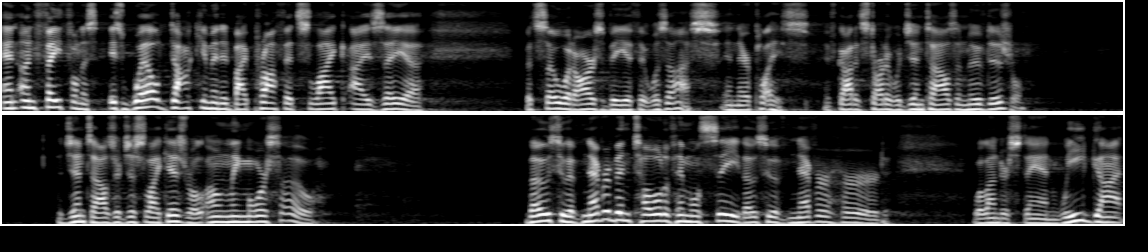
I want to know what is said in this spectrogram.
and unfaithfulness is well documented by prophets like Isaiah. But so would ours be if it was us in their place, if God had started with Gentiles and moved Israel. The Gentiles are just like Israel, only more so. Those who have never been told of him will see, those who have never heard will understand. We got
